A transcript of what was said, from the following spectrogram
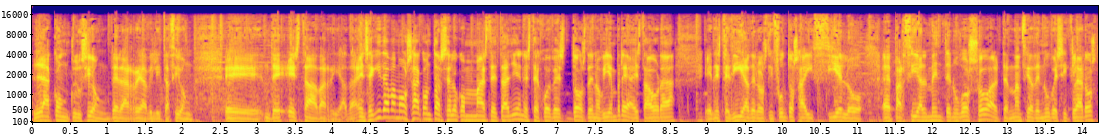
la conclusión de la rehabilitación eh, de esta barriada. Enseguida vamos a contárselo con más detalle en este jueves 2 de noviembre. A esta hora, en este Día de los Difuntos, hay cielo eh, parcialmente nuboso, alternancia de nubes y claros,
